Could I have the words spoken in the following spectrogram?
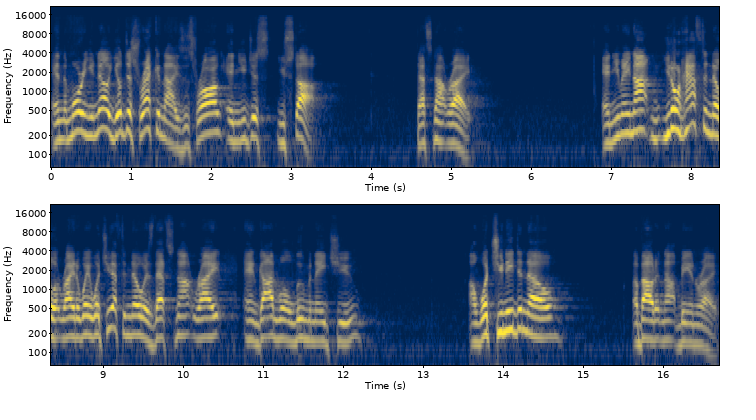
And the more you know, you'll just recognize it's wrong and you just, you stop. That's not right. And you may not, you don't have to know it right away. What you have to know is that's not right and God will illuminate you on what you need to know about it not being right.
